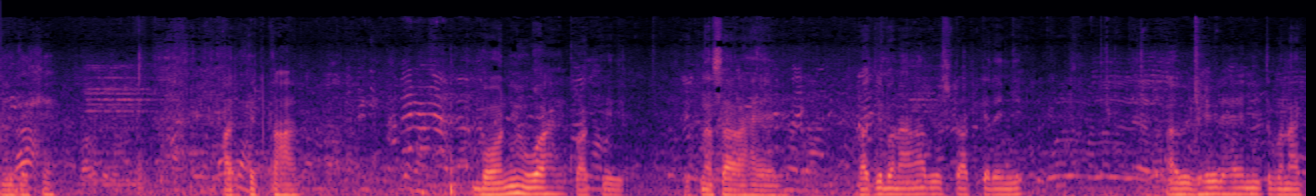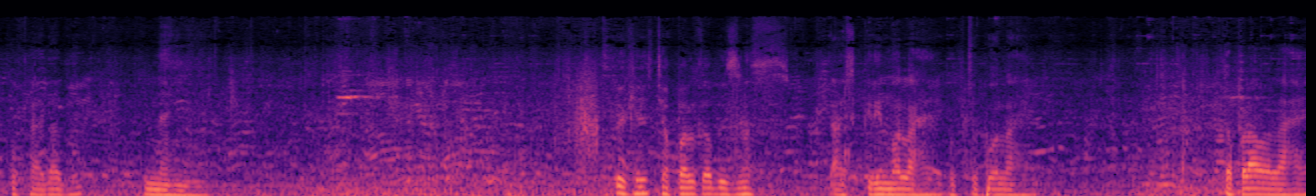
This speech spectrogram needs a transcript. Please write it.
ये देखिए। मार्केट का हाल बोनी हुआ है, बाकी इतना सारा है बाकी बनाना भी स्टार्ट करेंगे। अभी भीड़ है नहीं तो बना के कोई फ़ायदा भी नहीं है। देखिए, चप्पल का बिज़नेस आइसक्रीम वाला है, गुपचुप वाला है, कपड़ा वाला है।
